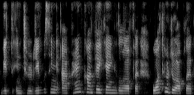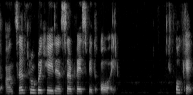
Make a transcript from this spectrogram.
with introducing apparent contact angle of a water droplet on self-lubricated surface with oil. Okay,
